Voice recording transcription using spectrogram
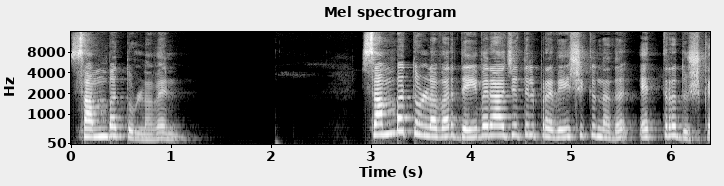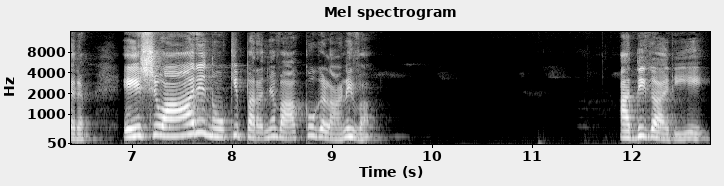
സമ്പത്തുള്ളവൻ. സമ്പത്തുള്ളവർ ദൈവരാജ്യത്തിൽ പ്രവേശിക്കുന്നത് എത്ര ദുഷ്കരം. യേശു ആരെ നോക്കി പറഞ്ഞ വാക്കുകളാണിവ. അധികാരിയെ.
